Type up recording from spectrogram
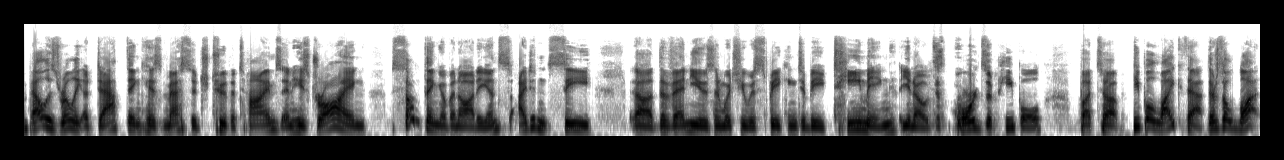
Bell is really adapting his message to the times and he's drawing something of an audience. I didn't see uh, the venues in which he was speaking to be teeming, you know, just hordes of people. But uh, people like that. There's a lot.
